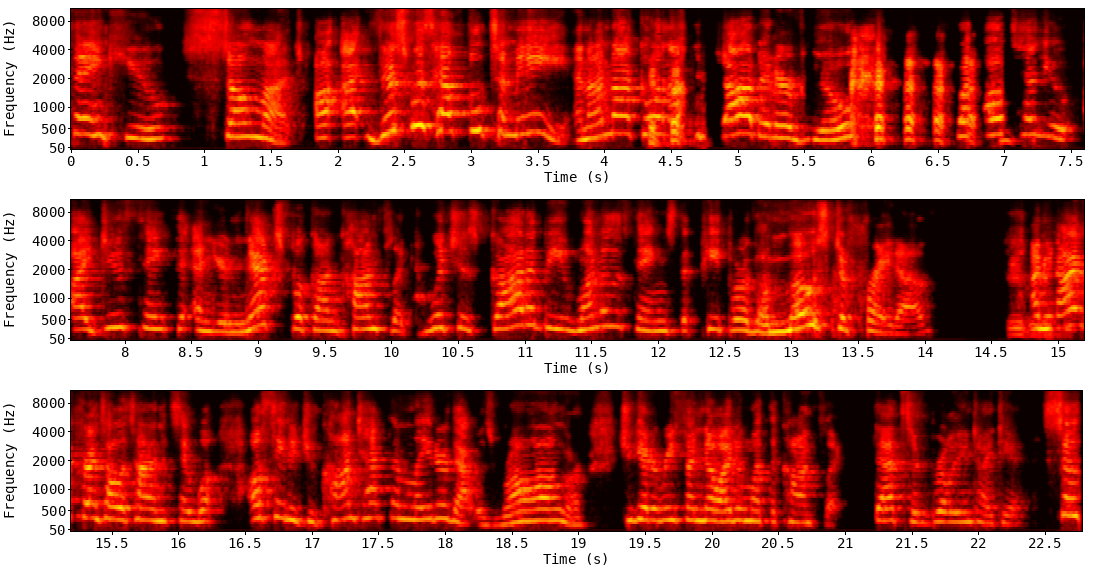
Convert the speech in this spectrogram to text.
Thank you so much. I, I, this was helpful to me, and I'm not going on the job interview, but I'll tell you, I do think that, and your next book on conflict, which has got to be one of the things that people are the most afraid of. Mm-hmm. I mean, I have friends all the time that say, Well, I'll say, Did you contact them later? That was wrong. Or did you get a refund? No, I didn't want the conflict. That's a brilliant idea. So,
